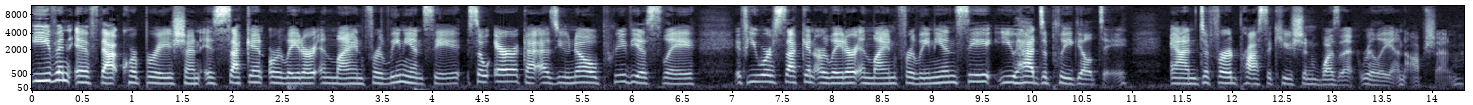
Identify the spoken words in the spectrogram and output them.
even if that corporation is second or later in line for leniency. So, Erica, as you know previously, if you were second or later in line for leniency, you had to plead guilty, and deferred prosecution wasn't really an option.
